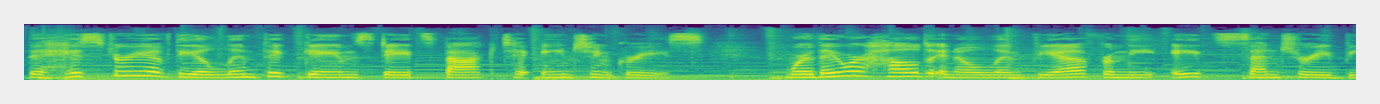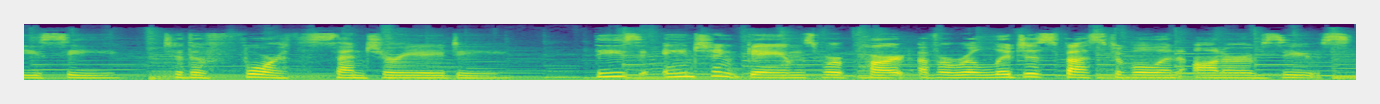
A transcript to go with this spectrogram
The history of the Olympic Games dates back to ancient Greece, where they were held in Olympia from the 8th century BC to the 4th century AD. These ancient games were part of a religious festival in honor of Zeus,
